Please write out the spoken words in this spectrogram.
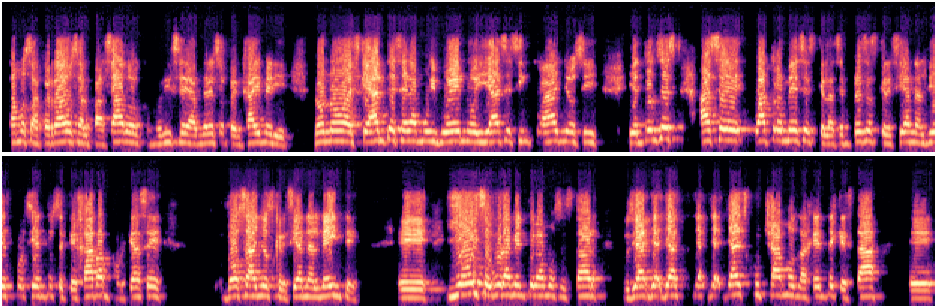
estamos aferrados al pasado, como dice Andrés Oppenheimer, y no, no, es que antes era muy bueno y hace cinco años, y, entonces hace cuatro meses que las empresas crecían al 10%, se quejaban porque hace dos años crecían al 20%. Eh, y hoy seguramente vamos a estar, pues ya, ya, ya, ya, escuchamos la gente que está eh,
